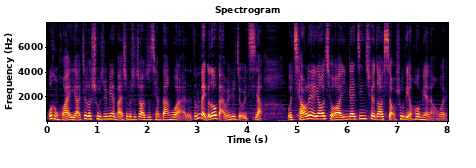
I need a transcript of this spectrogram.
我很怀疑啊，这个数据面板是不是照之前搬过来的？怎么每个都百分之九十七啊？我强烈要求啊，应该精确到小数点后面两位。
